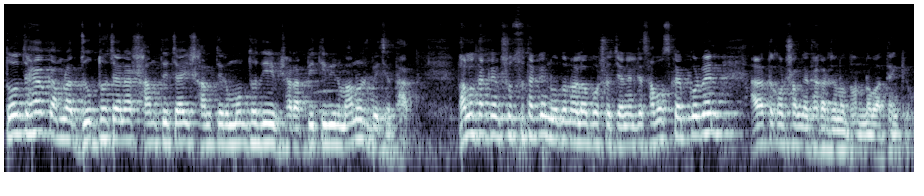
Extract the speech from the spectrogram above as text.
তো যাই হোক, আমরা যুদ্ধ চাই না, শান্তি চাই, শান্তির মধ্য দিয়ে সারা পৃথিবীর মানুষ বেঁচে থাক। ভালো থাকেন, সুস্থ থাকেন, নতুন হলে অবশ্যই চ্যানেলটি সাবস্ক্রাইব করবেন। আর এতক্ষণ সঙ্গে থাকার জন্য ধন্যবাদ, থ্যাংক ইউ।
